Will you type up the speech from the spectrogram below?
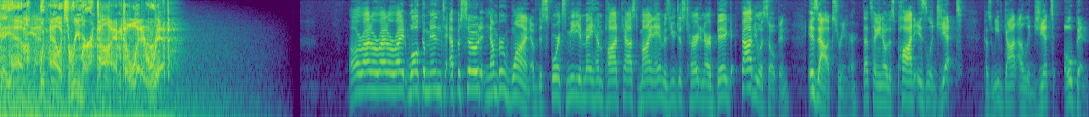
Mayhem with Alex Reimer. Time to let it rip. All right, all right, all right. Welcome in to episode number one of the Sports Media Mayhem podcast. My name, as you just heard in our big, fabulous open, is Alex Reimer. That's how you know this pod is legit, because we've got a legit open.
